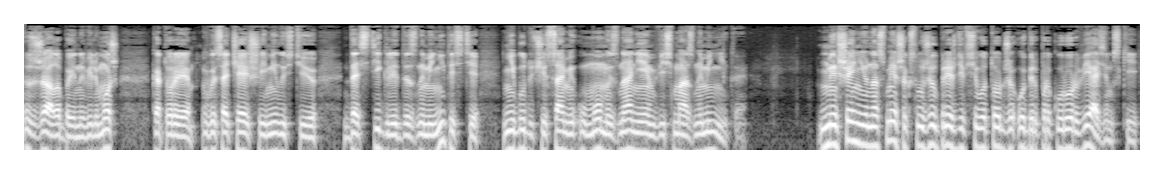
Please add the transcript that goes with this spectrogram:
с жалобой на вельмож, которые высочайшей милостью достигли до знаменитости, не будучи сами умом и знанием весьма знамениты. Мишенью насмешек служил прежде всего тот же оберпрокурор Вяземский,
